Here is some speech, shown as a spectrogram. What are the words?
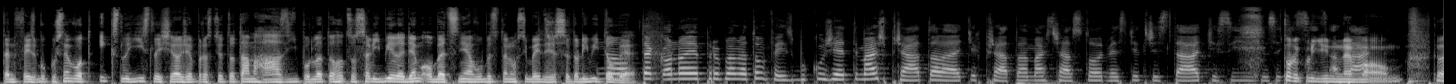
ten Facebook už jsem od x lidí slyšel, že prostě to tam hází podle toho, co se líbí lidem obecně a vůbec to nemusí být, že se to líbí no, tobě. tak ono je problém na tom Facebooku, že ty máš přátelé, těch přátel máš třeba 100, 200, 300, 1000, 10 Tolik lidí nemám. To,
